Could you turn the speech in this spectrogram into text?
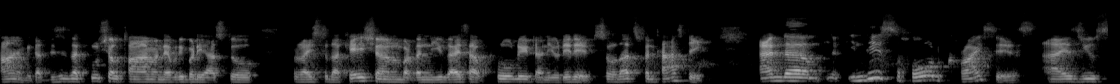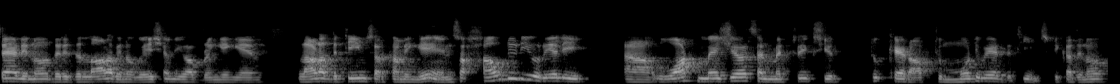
time because this is a crucial time and everybody has to rise to the occasion, but then you guys have proved it and you did it. So that's fantastic. And um, in this whole crisis, as you said, you know, there is a lot of innovation you are bringing in. A lot of the teams are coming in. So how did you really, uh, what measures and metrics you took care of to motivate the teams? Because, you know,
